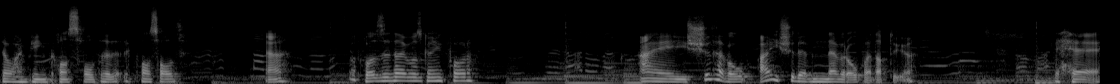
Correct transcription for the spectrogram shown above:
though I'm being consulted. Consulted. Huh? What was it I was going for? I should have I should have never opened up to you. Hey.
